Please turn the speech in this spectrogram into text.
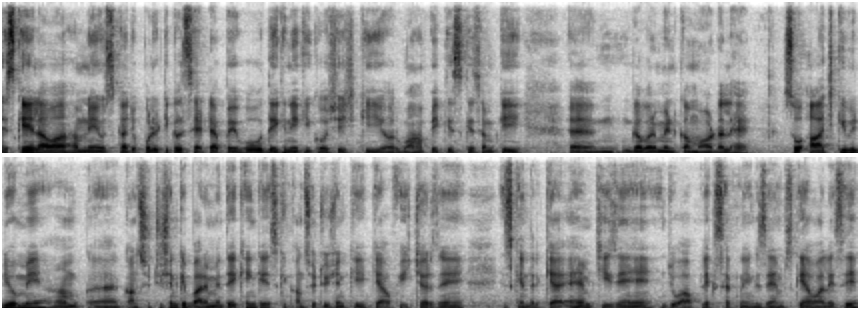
इसके अलावा हमने उसका जो पॉलिटिकल सेटअप है वो देखने की कोशिश की और वहाँ पे किस किस्म की गवर्नमेंट का मॉडल है। सो so, आज की वीडियो में हम कॉन्स्टिट्यूशन के बारे में देखेंगे इसके कॉन्स्टिट्यूशन के क्या फ़ीचर्स हैं इसके अंदर क्या अहम चीज़ें हैं जो आप लिख सकते हैं एग्ज़ाम्स के हवाले से।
